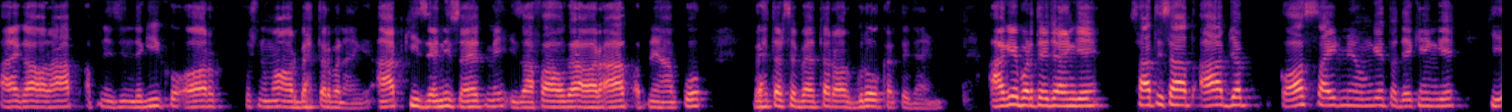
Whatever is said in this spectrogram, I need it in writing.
आएगा और आप अपनी ज़िंदगी को और खुशनुमा और बेहतर बनाएँगे। आपकी जहनी सेहत में इजाफा होगा और आप अपने आप को बेहतर से बेहतर और ग्रो करते जाएँगे। आगे बढ़ते जाएँगे। साथ ही साथ आप जब कॉस्ट साइड में होंगे तो देखेंगे कि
